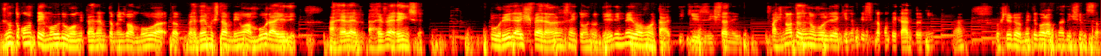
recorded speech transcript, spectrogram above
Junto com o temor do homem, perdemos também o amor, perdemos também o amor a ele, a, a reverência por ele a esperança em torno dele, meio à vontade de que exista nele. As notas eu não vou ler aqui, não, porque fica complicado para mim. Tá? Posteriormente eu coloco na descrição.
